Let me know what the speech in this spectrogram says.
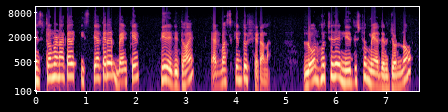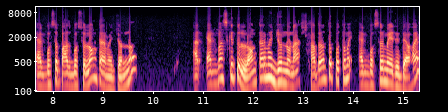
ইনস্টলমেন্ট আকারে, কিস্তি আকারে ব্যাংকে ফিরে দিতে হয়, অ্যাডভান্স কিন্তু সেটা না। লোন হচ্ছে যে নির্দিষ্ট মেয়াদের জন্য, এক বছর, পাঁচ বছর লং টার্মের জন্য। আর অ্যাডভান্স কিন্তু লং টার্মের জন্য না, সাধারণত প্রথমে এক বছর মেয়াদে দেওয়া হয়।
